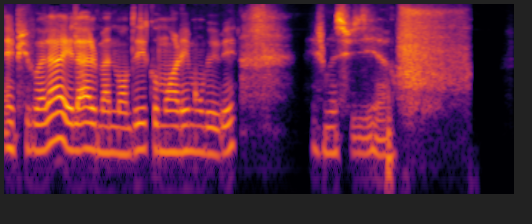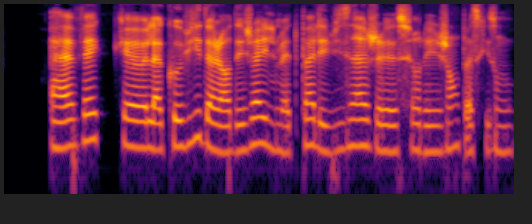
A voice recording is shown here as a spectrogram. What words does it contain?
et puis voilà. Et là, elle m'a demandé comment allait mon bébé. Et je me suis dit, avec la Covid, alors déjà, ils mettent pas les visages sur les gens parce qu'ils ont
